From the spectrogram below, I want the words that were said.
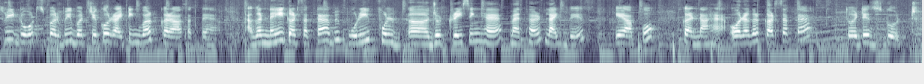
थ्री डॉट्स पर भी बच्चे को राइटिंग वर्क करा सकते हैं। अगर नहीं कर सकता अभी पूरी फुल जो ट्रेसिंग है मेथड लाइक दिस ये आपको करना है। और अगर कर सकता है तो it is good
